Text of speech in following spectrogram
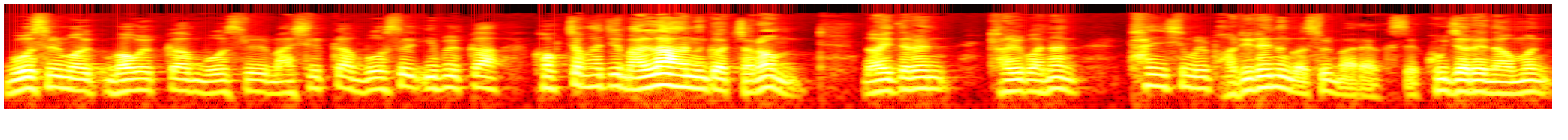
무엇을 먹을까 무엇을 마실까 무엇을 입을까 걱정하지 말라 하는 것처럼 너희들은 결과는 탄심을 버리라는 것을 말하고 있어요. 구절에 나오면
